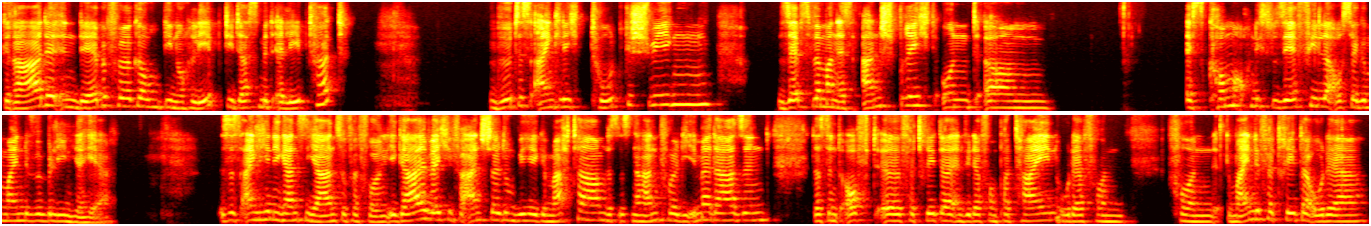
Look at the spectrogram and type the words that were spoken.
Gerade in der Bevölkerung, die noch lebt, die das miterlebt hat, wird es eigentlich totgeschwiegen, selbst wenn man es anspricht. Und ähm, es kommen auch nicht so sehr viele aus der Gemeinde Wöbelin hierher es ist eigentlich in den ganzen Jahren zu verfolgen. Egal, welche Veranstaltungen wir hier gemacht haben, das ist eine Handvoll, die immer da sind. Das sind oft äh, Vertreter entweder von Parteien oder von, von Gemeindevertreter oder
